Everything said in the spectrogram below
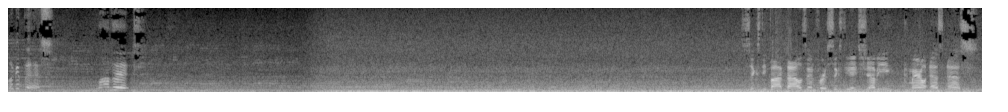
Look at this. Love it. Sixty-five thousand for a '68 Chevy Camaro SS.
